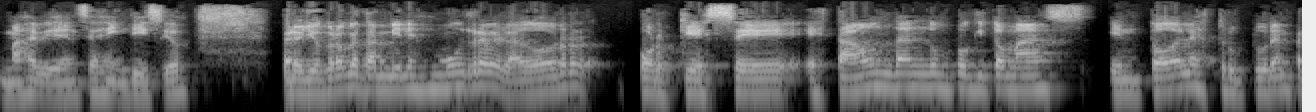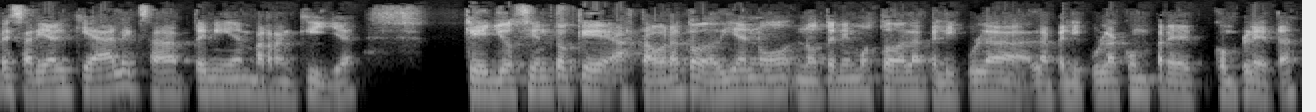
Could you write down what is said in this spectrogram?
más evidencias e indicios. Pero yo creo que también es muy revelador porque se está ahondando un poquito más en toda la estructura empresarial que Alex ha tenido en Barranquilla, que yo siento que hasta ahora todavía no, no tenemos toda la película, la película completa,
